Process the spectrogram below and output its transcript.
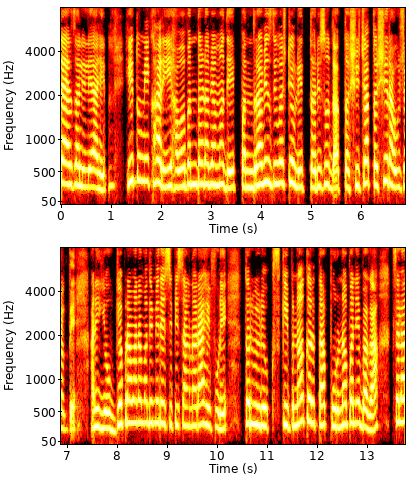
तयार झालेली आहे. ही तुम्ही खारी हवाबंद डब्यामध्ये पंधरा वीस दिवस ठेवली तरी सुद्धा तशीच्या तशी राहू शकते. आणि योग्य प्रमाणामध्ये मी रेसिपी सांगणार आहे पुढे. तर व्हिडिओ स्किप न करता पूर्णपणे बघा. चला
